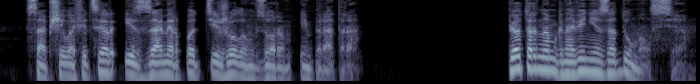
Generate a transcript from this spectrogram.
— сообщил офицер и замер под тяжелым взором императора. Петр на мгновение задумался —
